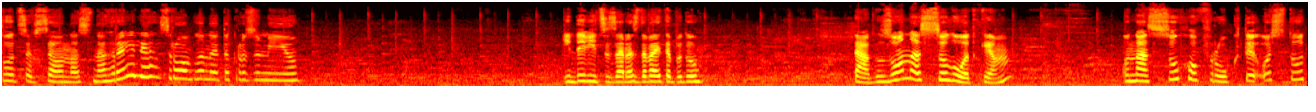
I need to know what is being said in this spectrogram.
тут це все у нас на грилі зроблено, я так розумію. І дивіться, зараз давайте буду. Так, зона з солодким. У нас сухофрукти ось тут.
